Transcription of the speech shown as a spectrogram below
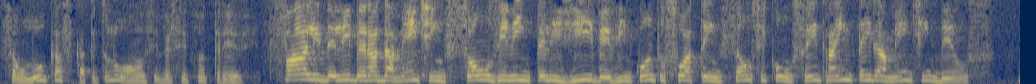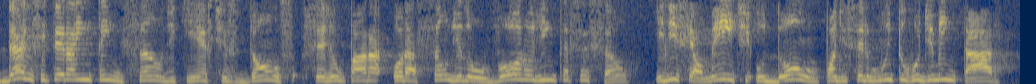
São Lucas, capítulo 11, versículo 13. Fale deliberadamente em sons ininteligíveis enquanto sua atenção se concentra inteiramente em Deus. Deve-se ter a intenção de que estes dons sejam para oração de louvor ou de intercessão. Inicialmente, o dom pode ser muito rudimentar,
